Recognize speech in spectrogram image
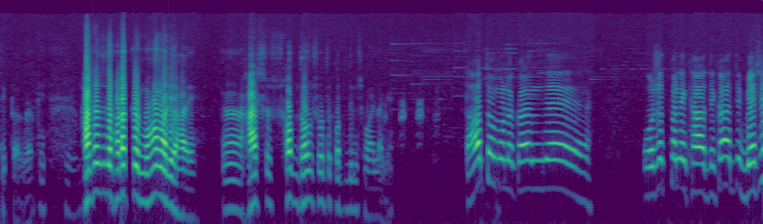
ঠিক কাজ আর কি। হাঁসের যদি হঠাৎ করে মহামারী হয় হাঁস সব ধ্বংস হতে কতদিন সময় লাগে? তাও তো মনে করেন যে ওষুধ পানি খাওয়াতে খাওয়াতে বেশি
